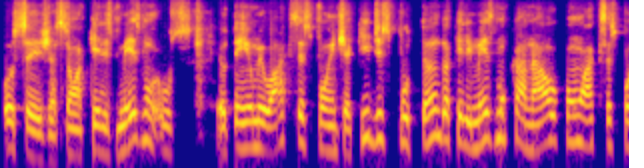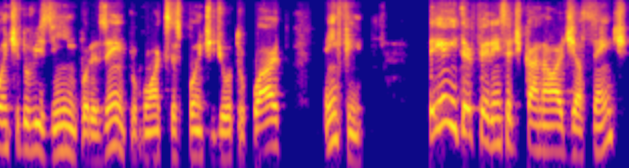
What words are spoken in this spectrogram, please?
ou seja, são aqueles mesmos. Eu tenho o meu access point aqui disputando aquele mesmo canal com o access point do vizinho, por exemplo, com o access point de outro quarto, enfim. Tem a interferência de canal adjacente,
